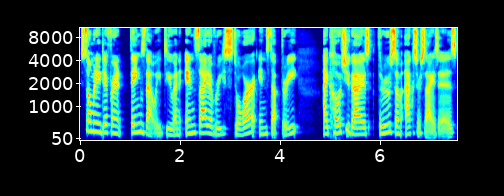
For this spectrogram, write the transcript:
So many different things that we do. And inside of Restore in step three, I coach you guys through some exercises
